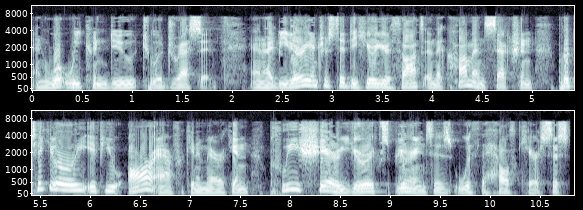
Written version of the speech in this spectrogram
and what we can do to address it. And I'd be very interested to hear your thoughts in the comments section, particularly if you are African American, please share your experiences with the healthcare system.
